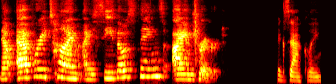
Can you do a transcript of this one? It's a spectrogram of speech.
Now, every time I see those things, I am triggered. Exactly.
